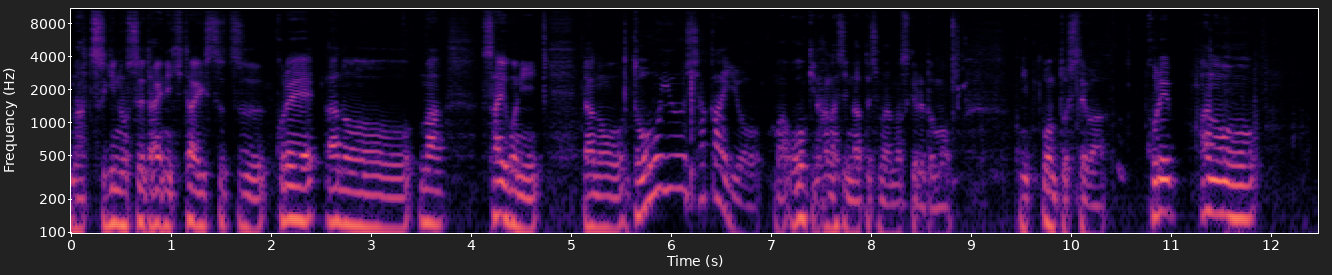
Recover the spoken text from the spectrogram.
まあ、次の世代に期待しつつこれあのまあ最後にあのどういう社会を、まあ、大きな話になってしまいますけれども日本としては。これあの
